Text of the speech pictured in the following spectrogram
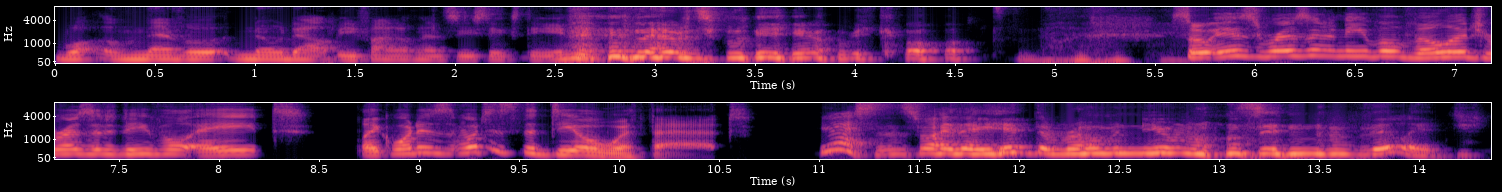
What will never, no doubt, be Final Fantasy 16. Inevitably, it'll be called. So is Resident Evil Village Resident Evil 8? Like what is what is the deal with that? Yes, that's why they hid the Roman numerals in the village.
